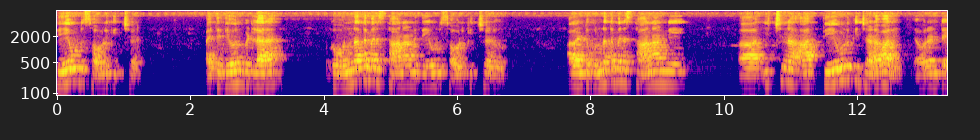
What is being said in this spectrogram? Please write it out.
దేవుడు సౌలుకిచ్చాడు అయితే దేవుని బిడ్డలారా ఒక ఉన్నతమైన స్థానాన్ని దేవుడు సౌలుకిచ్చాడు అలాంటి ఉన్నతమైన స్థానాన్ని ఇచ్చిన ఆ దేవుడికి జడవాలి. ఎవరంటే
